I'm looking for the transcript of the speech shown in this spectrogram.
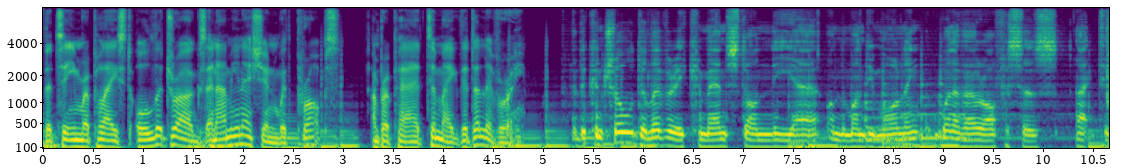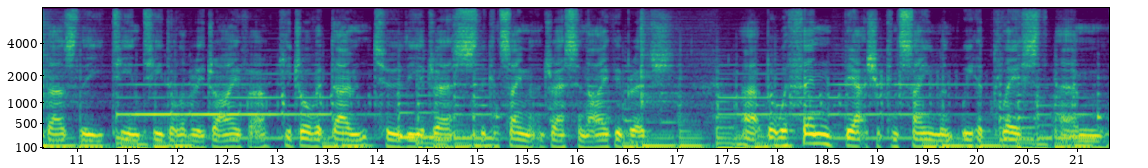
The team replaced all the drugs and ammunition with props and prepared to make the delivery. The controlled delivery commenced on the uh, on the Monday morning. One of our officers acted as the TNT delivery driver. He drove it down to the address, the consignment address in Ivybridge. Uh, but within the actual consignment, we had placed um,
